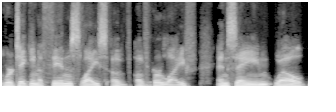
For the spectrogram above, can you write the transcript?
we're taking a thin slice of of her life and saying, well,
